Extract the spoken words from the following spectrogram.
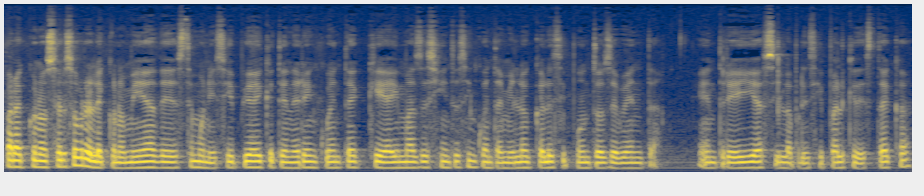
Para conocer sobre la economía de este municipio hay que tener en cuenta que hay más de 150 mil locales y puntos de venta, entre ellas y la principal que destaca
